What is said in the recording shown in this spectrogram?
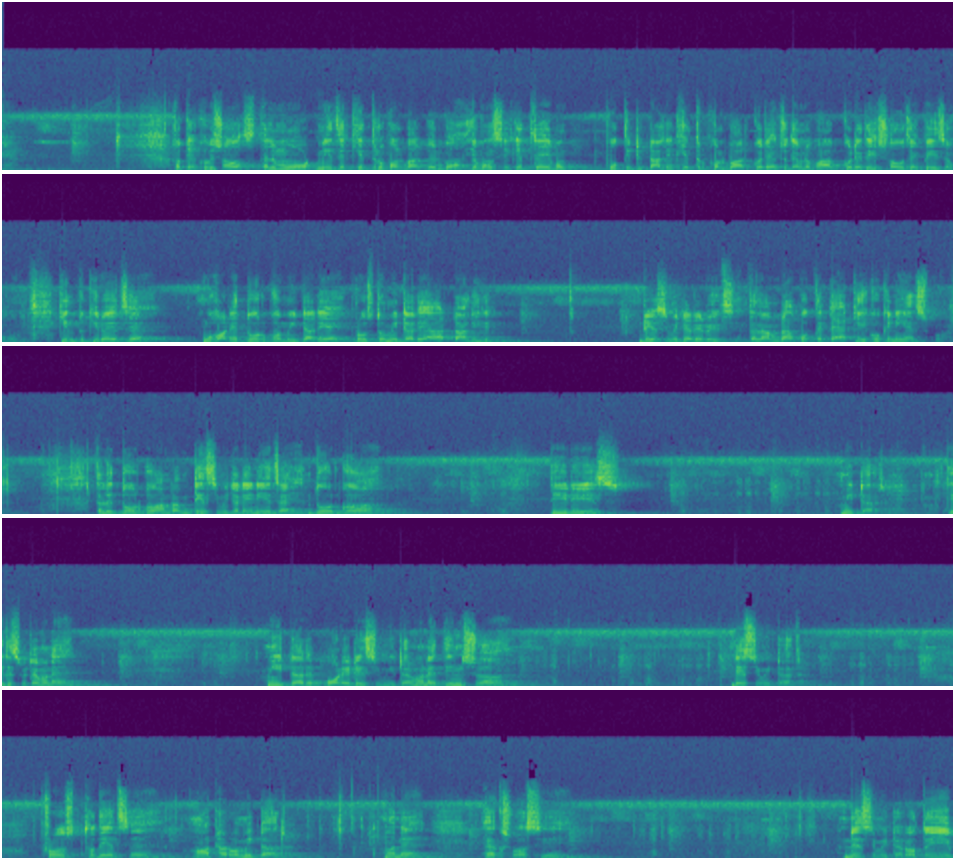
ওকে খুবই সহজ। তাহলে মোট মেজের ক্ষেত্রফল বার করব এবং সেক্ষেত্রে এবং প্রতিটি টালির ক্ষেত্রফল বার করে যদি আমরা ভাগ করে দিই সহজে পেয়ে যাব। কিন্তু কি রয়েছে? ঘরের দৈর্ঘ্য মিটারে, প্রস্থ মিটারে আর টালির ডেসিমিটারে রয়েছে। তাহলে আমরা প্রত্যেকটা একই এককে নিয়ে আসব। তাহলে দৈর্ঘ্য আমরা ডেসিমিটারে নিয়ে যাই। দৈর্ঘ্য তিরিশ মিটার। তিরিশ মিটার মানে মিটারের পরে ডেসিমিটার মানে তিনশো ডেসিমিটার। প্রস্থ দিয়েছে আঠারো মিটার। মানে একশো আশি ডেসিমিটার অতএব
